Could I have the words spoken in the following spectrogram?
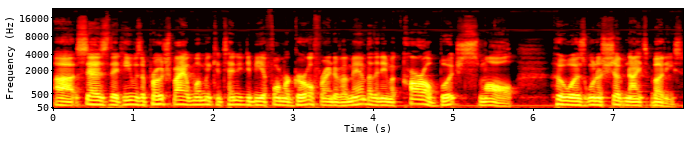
uh, says that he was approached by a woman contending to be a former girlfriend of a man by the name of Carl Butch Small, who was one of Suge Knight's buddies.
